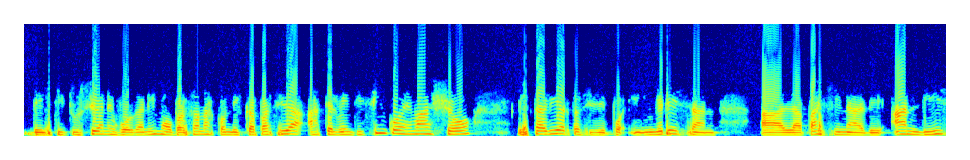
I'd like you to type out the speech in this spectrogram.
de instituciones u organismos o personas con discapacidad, hasta el 25 de mayo está abierto, si se ingresan a la página de ANDIS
